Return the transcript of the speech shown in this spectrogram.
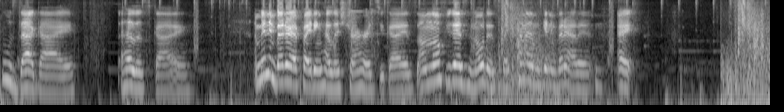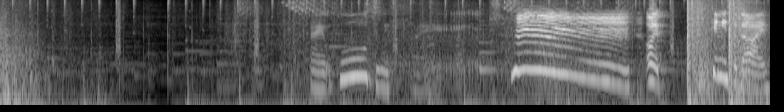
Who is that guy? The hell is this guy? I'm getting better at fighting headless tryhards, you guys. I don't know if you guys noticed. I kind of am getting better at it. Alright. Alright, who do we fight? Hmm! Oh, wait. Kid needs to die.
